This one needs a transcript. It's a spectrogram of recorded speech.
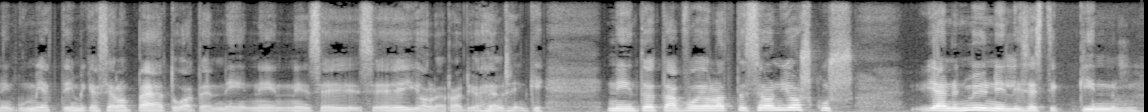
niin kuin miettii mikä siellä on päätuote, niin, niin, niin se, se ei ole Radio Helsinki. Niin tota, voi olla, että se on joskus jäänyt myynnillisestikin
